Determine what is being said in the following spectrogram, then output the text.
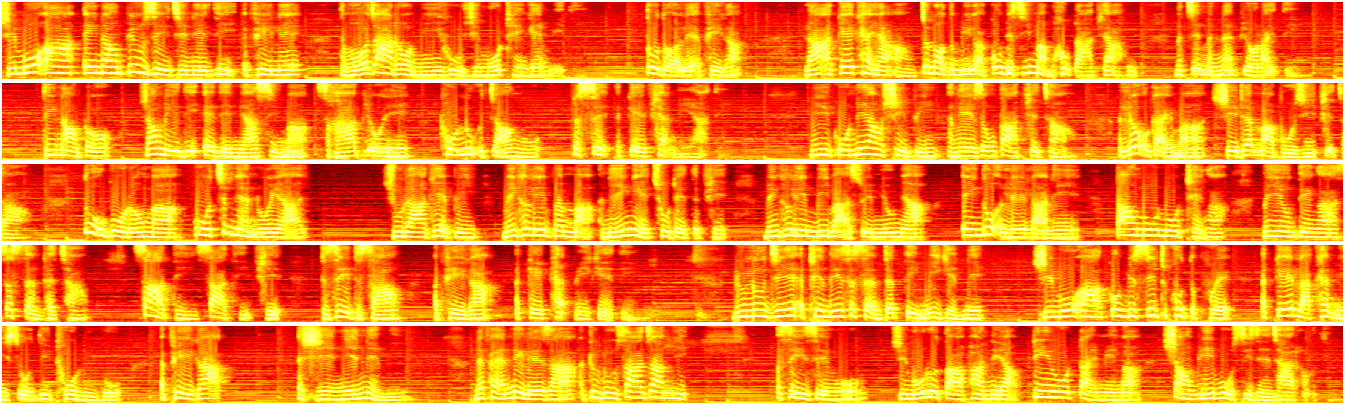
ရှင်မိုးအားအိမ်တောင်ပြုစေခြင်းနေသည့်အဖေလည်းသဘောကျတော့မည်ဟုရှင်မိုးထင်ခဲ့မိသည်သို့တော်လည်းအဖေက လာအကဲခတ်ရအောင်ကျွန်တော်သမီးကကုန်ပစ္စည်းမှမဟုတ်တာဖျားဟုမကြစ်မနှက်ပြောလိုက်သည်ဒီနောက်တော့ရောက်နေသည့်ဧည့်သည်များစီမှစကားပြောရင်းထိုလူအကြောင်းကိုတစ်စစ်အကဲဖြတ်နေရသည်ညီကိုနှစ်ယောက်ရှိပြီးအငယ်ဆုံးသားဖြစ်ကြောင်းအလုတ်အကင်မှာရှေထက်မှဘိုးကြီးဖြစ်ကြောင်းသူ့အကိုတုံးကကိုချစ်မြတ်နိုးရာယူလာခဲ့ပြီးမိန်းကလေးဘက်မှအနှဲငယ်ချို့တဲ့သဖြင့်မိန်းကလေးမိဘဆွေမျိုးများအိမ်တို့အလဲလာလျင် တောင်းနိုးနိုးထင်ကမယုံတင်ကဆက်ဆံထက်ချောင်းစသည်စသည်ဖြစ်တစိတစောင်းအဖေကအကဲခတ်ပေးခဲ့သည်လူလူချင်းအထင်သေးဆက်ဆံတတ်သည့်မိခင်နှင့်ရင်မိုးအားကွန်ပစ္စည်းတစ်ခုတစ်ဖွဲအကဲလာခတ်မည်ဆိုသည့်ထိုလူကိုအဖေကအရင်ညင်းနေမည်။နှစ်ဖက်နေ့လဲစားအတူတူစားကြမည်အစီအစဉ်ကိုရင်မိုးတို့တာဖနှစ်ယောက်တီယိုတိုင်မင်ကရှောင်ပြေးဖို့စီစဉ်ကြတော့သည်။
